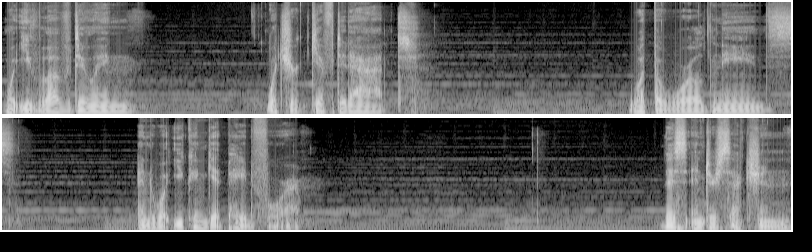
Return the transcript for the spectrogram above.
What you love doing, what you're gifted at, what the world needs, and what you can get paid for. This intersection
